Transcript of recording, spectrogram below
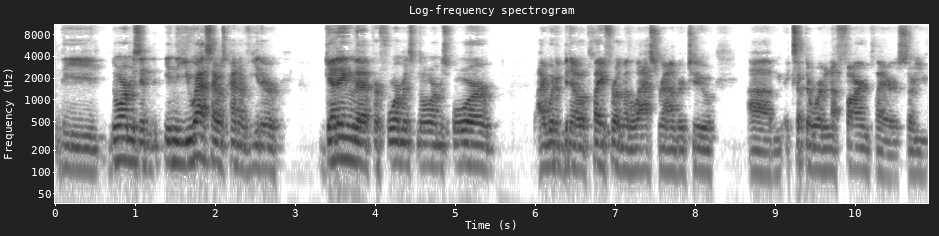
the norms in, in the US, I was kind of either getting the performance norms or I would have been able to play for them in the last round or two, um, except there weren't enough foreign players. So you,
